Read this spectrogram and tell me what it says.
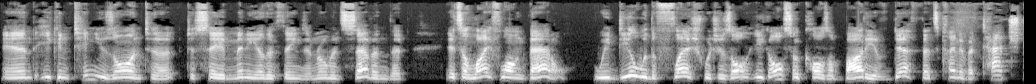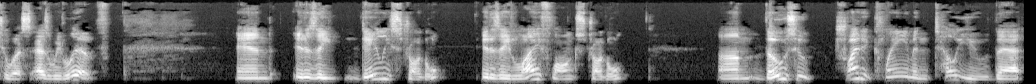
And he continues on to, to say many other things in Romans 7 that it's a lifelong battle. we deal with the flesh, which is all he also calls a body of death that's kind of attached to us as we live. And it is a daily struggle, it is a lifelong struggle. Um, those who try to claim and tell you that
